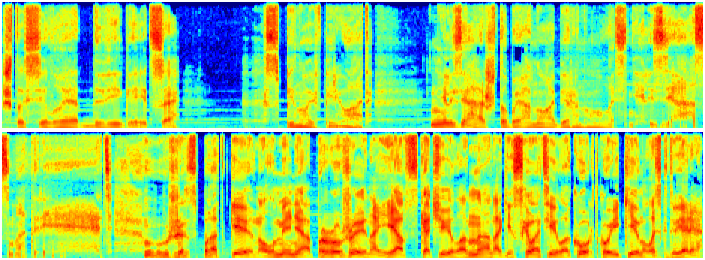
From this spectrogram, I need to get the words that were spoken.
что силуэт двигается спиной вперед. Нельзя, чтобы оно обернулось, нельзя смотреть. Ужас подкинул меня пружиной. Я вскочила на ноги, схватила куртку и кинулась к двери.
